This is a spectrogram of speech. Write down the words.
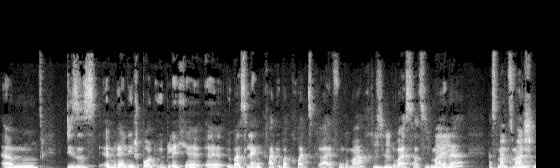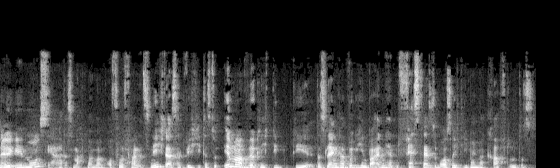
ähm, dieses im Rallye-Sport übliche äh, übers Lenkrad über Kreuzgreifen gemacht. Mhm. Du weißt, was ich meine. Das macht man schnell gehen muss. Ja, das macht man beim Offroad-Fahren jetzt nicht. Da ist halt wichtig, dass du immer wirklich die, die, das Lenkrad wirklich in beiden Händen festhältst. Du brauchst richtig manchmal Kraft, um das,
